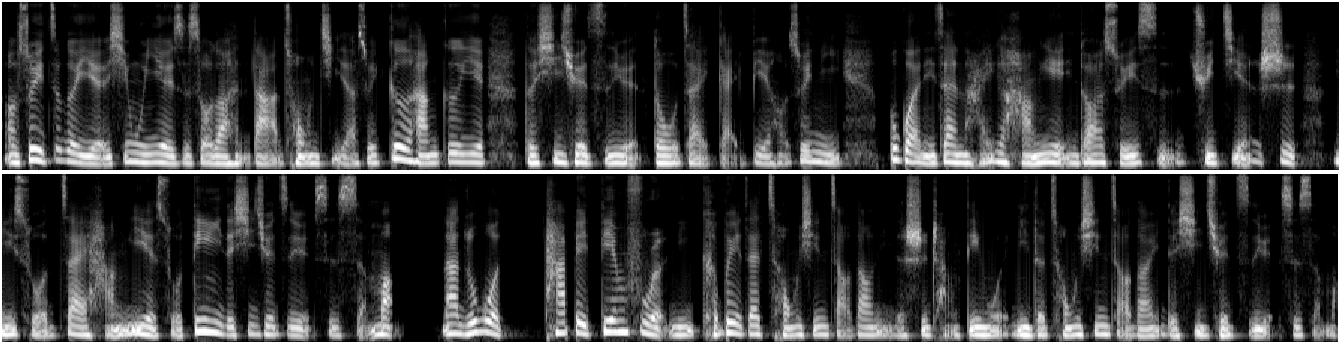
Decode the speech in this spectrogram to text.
啊，所以。这个也新闻业也是受到很大的冲击啊，所以各行各业的稀缺资源都在改变哈，所以你不管你在哪一个行业，你都要随时去检视你所在行业所定义的稀缺资源是什么。那如果它被颠覆了，你可不可以再重新找到你的市场定位？你的重新找到你的稀缺资源是什么？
